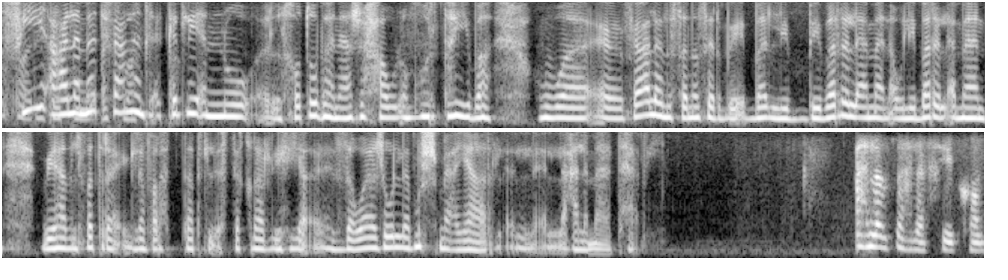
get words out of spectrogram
في علامات فعلا تأكد لي أنه الخطوبة ناجحة والأمور طيبة. وفعلا سنصل ببر الأمان أو لبر الأمان بهذه الفترة إلى فترة الاستقرار اللي هي الزواج ولا مش معيار العلامات هذه؟ أهلا وسهلا فيكم.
